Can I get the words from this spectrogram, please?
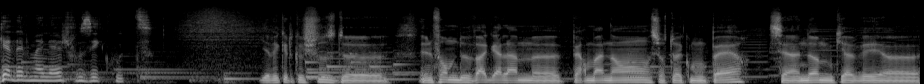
Gad Elmaleh, je vous écoute. Il y avait quelque chose de. une forme de vague à l'âme euh, permanent, surtout avec mon père. C'est un homme qui avait. euh,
